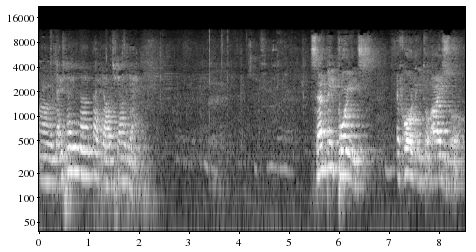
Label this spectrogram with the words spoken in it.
嗯，圆圈呢代表取样点。 Sampling points according to ISO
